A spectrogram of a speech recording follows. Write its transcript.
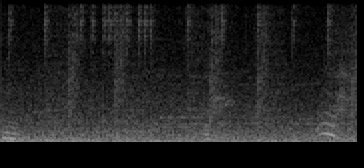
Hmm.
